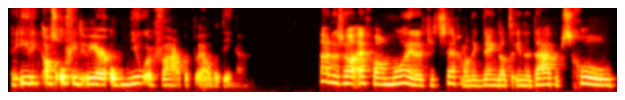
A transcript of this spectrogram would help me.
En alsof je het weer opnieuw ervaart, bepaalde dingen. Nou, dat is wel echt wel mooi dat je het zegt. Want ik denk dat inderdaad op school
